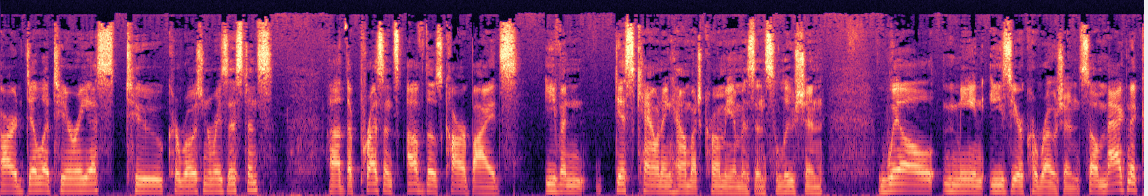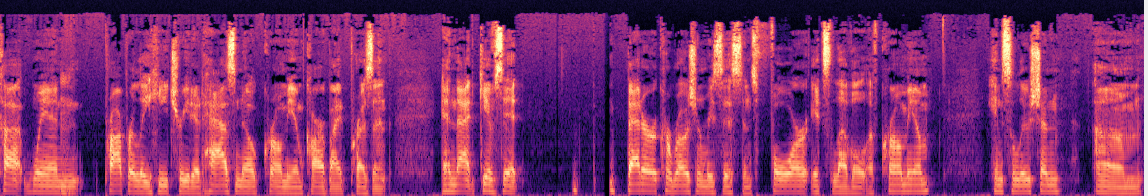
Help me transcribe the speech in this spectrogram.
are deleterious to corrosion resistance. Uh, the presence of those carbides, even discounting how much chromium is in solution, will mean easier corrosion. So MagnaCut, when properly heat treated, has no chromium carbide present, and that gives it better corrosion resistance for its level of chromium in solution. Um,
